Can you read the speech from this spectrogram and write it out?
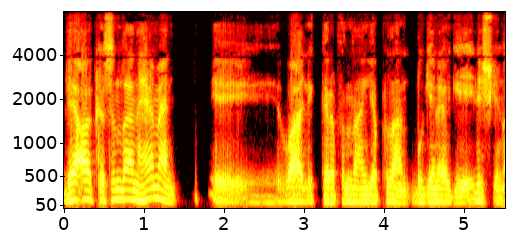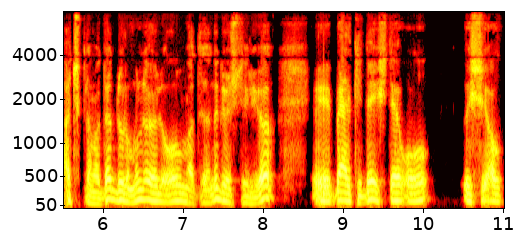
Ve arkasından hemen e, valilik tarafından yapılan bu genelgeye ilişkin açıklamada durumun öyle olmadığını gösteriyor. E, belki de işte o Işıl,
